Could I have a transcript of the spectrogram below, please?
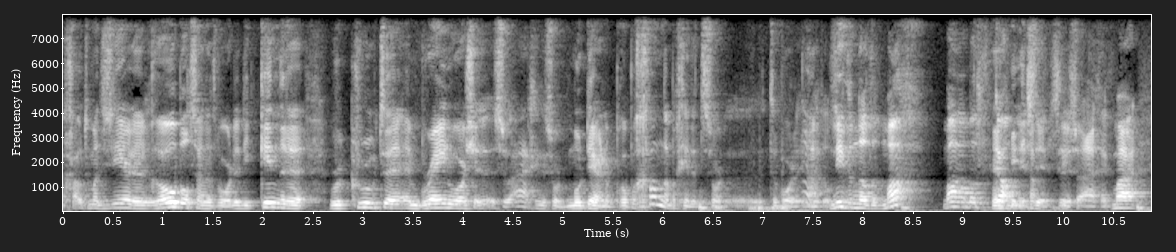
geautomatiseerde robots aan het worden, die kinderen recruiten en brainwashen. Zo eigenlijk een soort moderne propaganda begint het soort, te worden Ja, inmiddels. niet omdat het mag, maar omdat het kan, is dit dus eigenlijk. Maar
